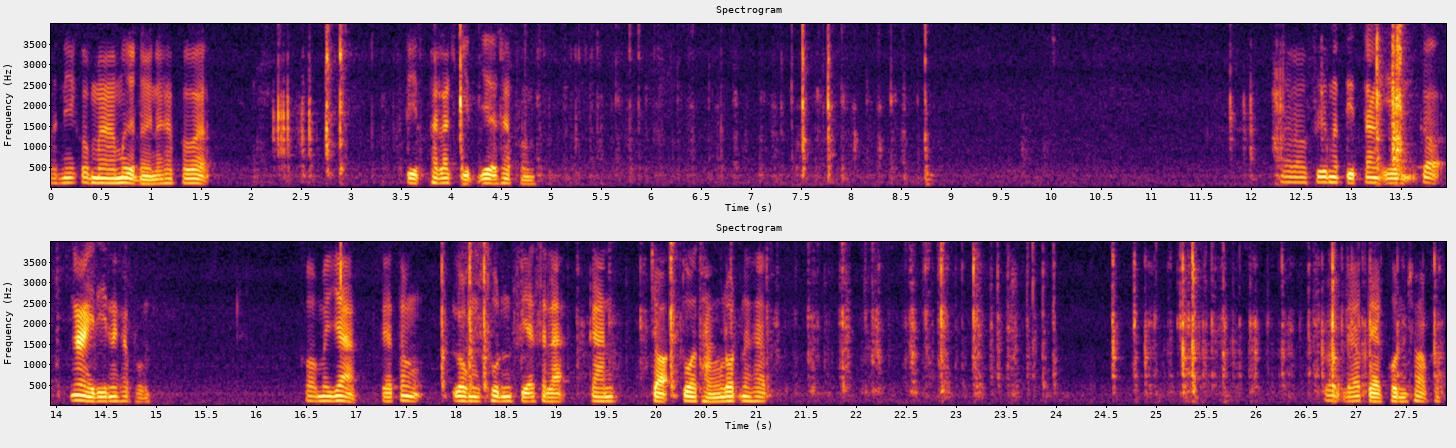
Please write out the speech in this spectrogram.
วันนี้ก็มามืดหน่อยนะครับ เพราะว่า ติดภารกิจเยอะครับผมถ้าเราซื้อมาติดตั้งเองก็ง่ายดีนะครับผม ก็ไม่ยากแต่ต้องลงทุนเสียสละการเจาะตัวถังรถนะครับก็แล้วแต่คนชอบครับ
